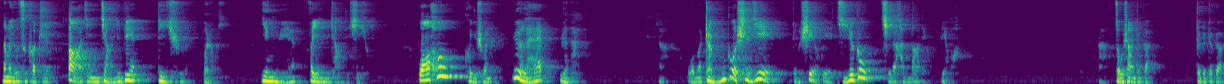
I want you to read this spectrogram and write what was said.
那么由此可知，大经讲一遍的确不容易。因缘非常的稀有，往后可以说呢，越来越难。啊，我们整个世界这个社会结构起了很大的变化，啊，走上这个这个这个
